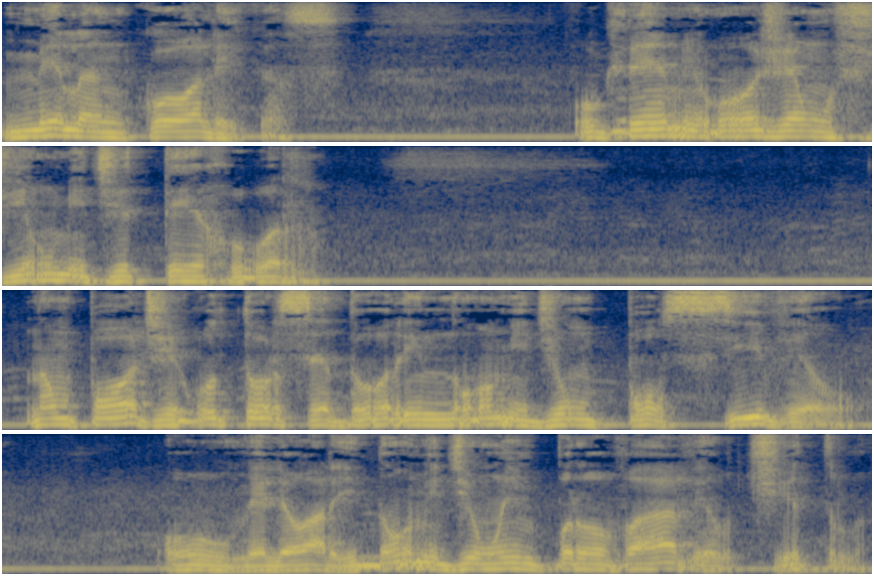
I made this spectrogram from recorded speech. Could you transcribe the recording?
melancólicas. O Grêmio hoje é um filme de terror. Não pode o torcedor, em nome de um possível, ou melhor, em nome de um improvável título,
